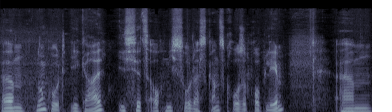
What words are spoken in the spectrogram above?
Ähm, nun gut, egal. Ist jetzt auch nicht so das ganz große Problem. Ähm,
